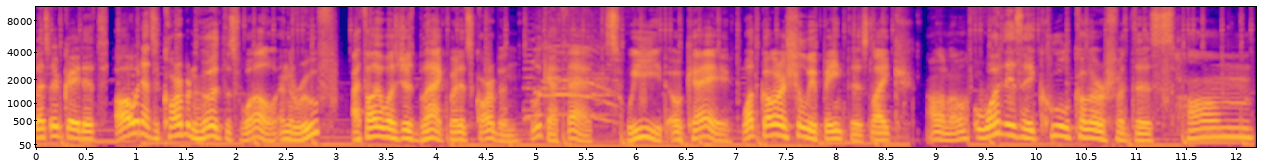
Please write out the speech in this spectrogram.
let's upgrade it. Oh, it has a carbon hood as well. And the roof? I thought it was just black, but it's carbon. Look at that. Sweet, okay. What color should we paint this? Like, I don't know. What is a cool color for this? Um,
